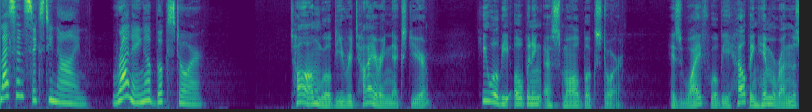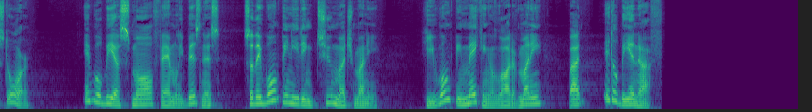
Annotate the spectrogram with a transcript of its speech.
Lesson 69 Running a Bookstore. Tom will be retiring next year. He will be opening a small bookstore. His wife will be helping him run the store. It will be a small family business, so they won't be needing too much money. He won't be making a lot of money, but it'll be enough.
